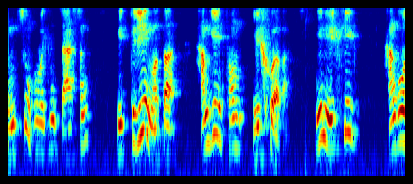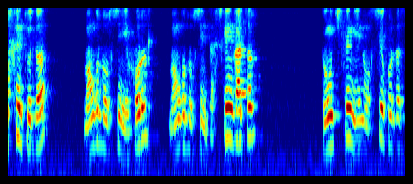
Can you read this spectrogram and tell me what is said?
үндсэн хуулинд заасан бидний одоо хамгийн том эрх байгаа энэ эрхийг хангуулахын төлөө Монгол улсын их хурл, Монгол улсын засгийн газар түүнчлэн энэ улсын хурлаас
